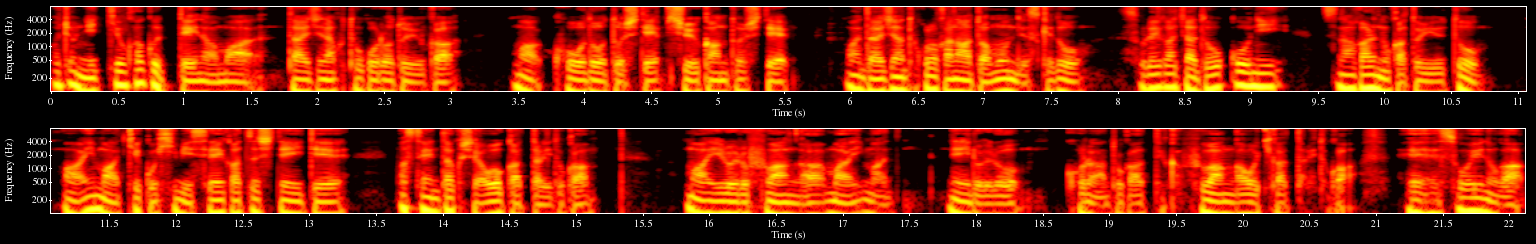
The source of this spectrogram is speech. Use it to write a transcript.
もちろん日記を書くっていうのは、まあ、大事なところというか、まあ、行動として、習慣として、まあ、大事なところかなとは思うんですけど、それがじゃあどこにつながるのかというと、まあ、今結構日々生活していて、まあ、選択肢が多かったりとか、まあ、いろいろ不安が、まあ、今、ね、いろいろコロナとかっていうか不安が大きかったりとか、えー、そういうのが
